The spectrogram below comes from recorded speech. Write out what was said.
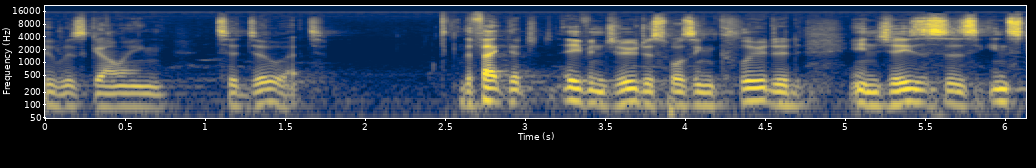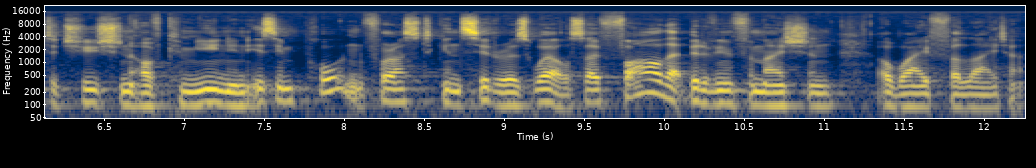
who was going to do it. The fact that even Judas was included in Jesus' institution of communion is important for us to consider as well. So file that bit of information away for later.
